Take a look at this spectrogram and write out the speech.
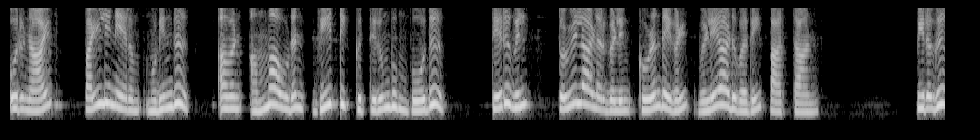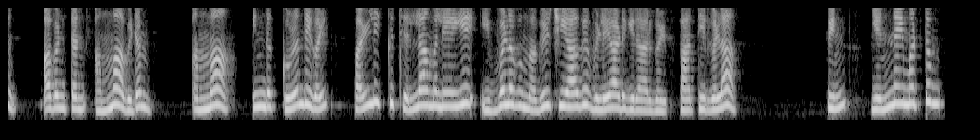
ஒரு நாள் பள்ளி நேரம் முடிந்து அவன் அம்மாவுடன் வீட்டுக்கு திரும்பும் போது தெருவில் தொழிலாளர்களின் குழந்தைகள் விளையாடுவதை பார்த்தான். பிறகு அவன் தன் அம்மாவிடம் அம்மா இந்த குழந்தைகள் பள்ளிக்கு செல்லாமலேயே இவ்வளவு மகிழ்ச்சியாக விளையாடுகிறார்கள் பார்த்தீர்களா? பின் என்னை மட்டும்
